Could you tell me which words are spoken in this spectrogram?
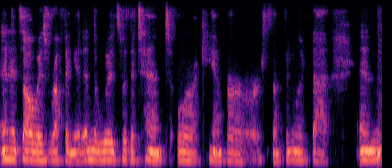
and it's always roughing it in the woods with a tent or a camper or something like that. And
